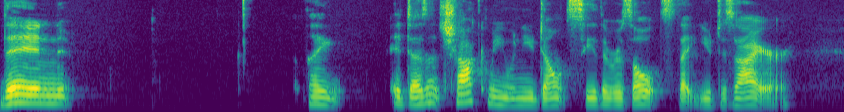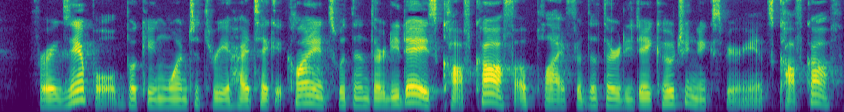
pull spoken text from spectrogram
then like it doesn't shock me when you don't see the results that you desire. For example, booking one to three high ticket clients within 30 days, cough, cough, apply for the 30 day coaching experience, cough, cough.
